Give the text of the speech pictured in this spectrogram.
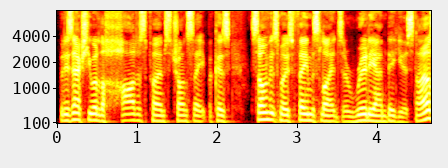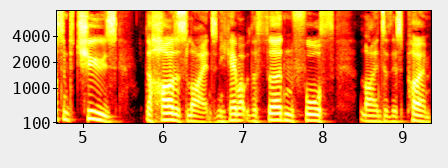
but is actually one of the hardest poems to translate because some of its most famous lines are really ambiguous. And I asked him to choose the hardest lines, and he came up with the third and fourth lines of this poem.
